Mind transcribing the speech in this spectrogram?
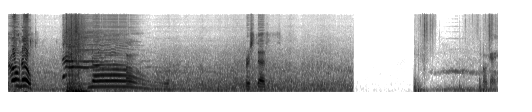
Oh no! No! First death. Okay.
